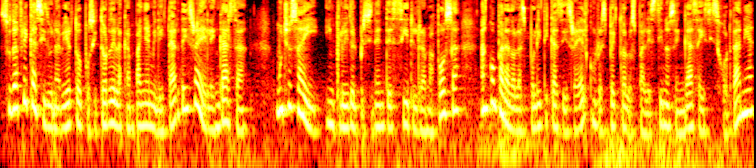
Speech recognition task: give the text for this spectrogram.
Sudáfrica ha sido un abierto opositor de la campaña militar de Israel en Gaza. Muchos ahí, incluido el presidente Cyril Ramaphosa, han comparado las políticas de Israel con respecto a los palestinos en Gaza y Cisjordania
